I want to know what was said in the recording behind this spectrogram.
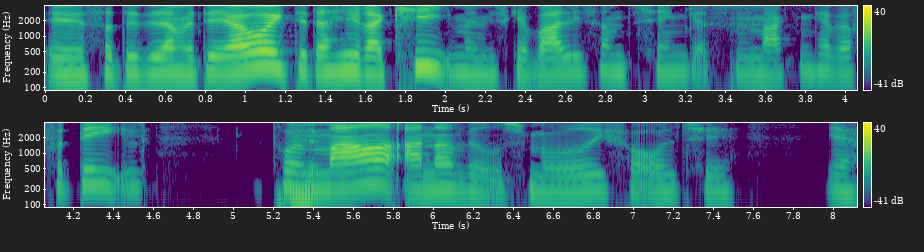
Øh, så det, der med, det er jo ikke det der hierarki, men vi skal bare ligesom tænke, at sådan, magten kan være fordelt på en meget anderledes måde i forhold til, ja,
